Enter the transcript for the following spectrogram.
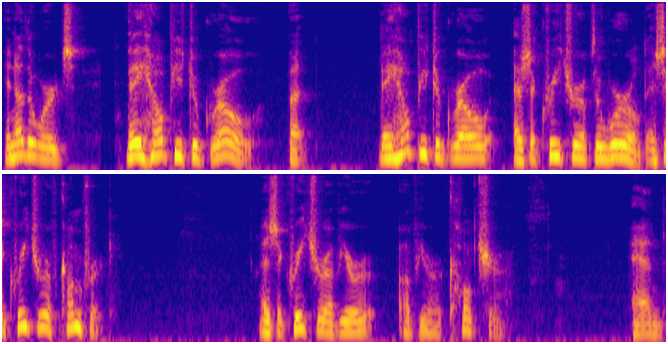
In other words, they help you to grow, they help you to grow as a creature of the world, as a creature of comfort, as a creature of your of your culture. And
